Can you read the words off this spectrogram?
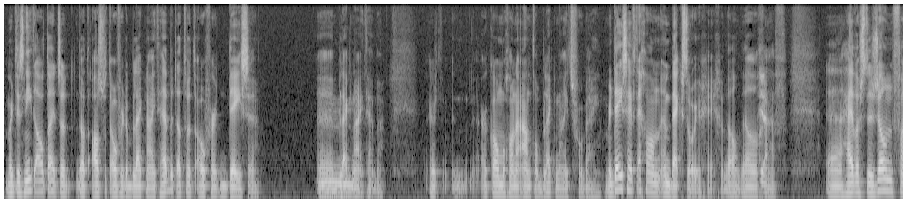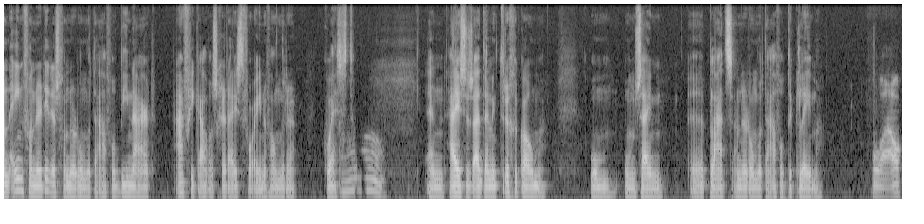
Maar het is niet altijd zo dat als we het over de Black Knight hebben, dat we het over deze eh, Mm. Black Knight hebben. Er, er komen gewoon een aantal Black Knights voorbij. Maar deze heeft echt wel een, een backstory gekregen. Wel, wel Ja. gaaf. Eh, hij was de zoon van een van de ridders van de Ronde Tafel... die naar Afrika was gereisd voor een of andere quest. Oh. En hij is dus uiteindelijk teruggekomen... om, om zijn eh, plaats aan de Ronde Tafel te claimen. Wauw.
